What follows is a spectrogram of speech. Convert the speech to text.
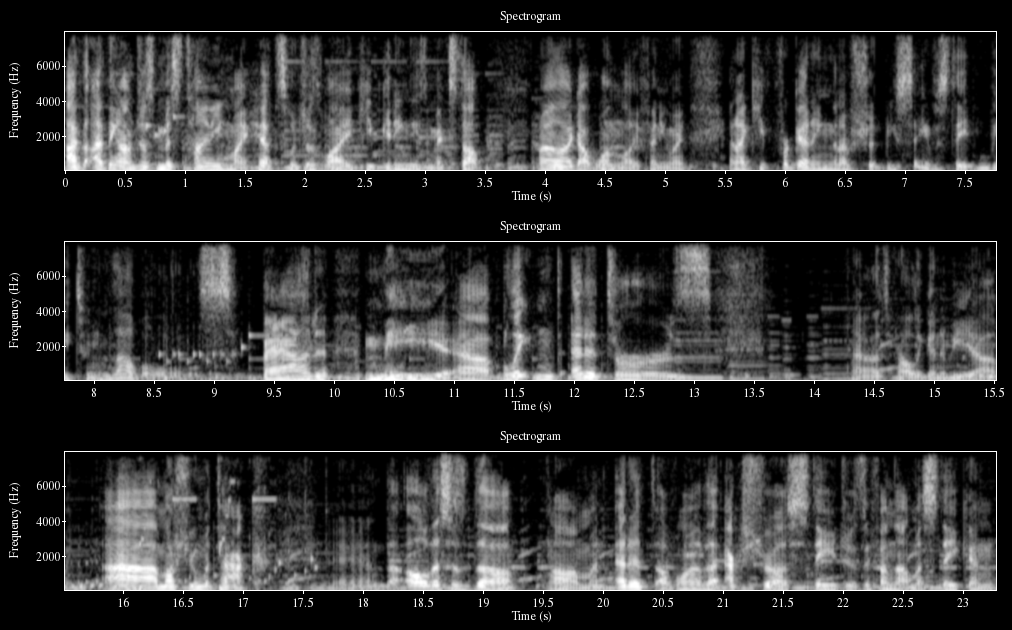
I, th I think I'm just mistiming my hits, which is why I keep getting these mixed up. Well, I got one life anyway, and I keep forgetting that I should be save stating between levels. Bad me. Uh, blatant editors. Uh, it's probably gonna be, um, ah, mushroom attack. And, uh, oh, this is the, um, an edit of one of the extra stages, if I'm not mistaken,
